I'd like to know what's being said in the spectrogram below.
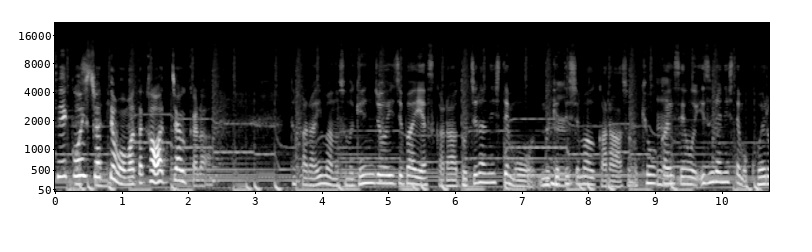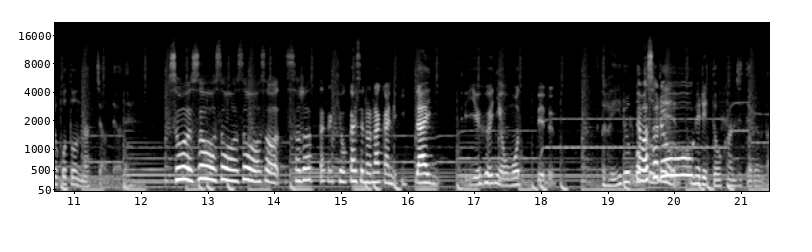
成功しちゃってもまた変わっちゃうからだから今のその現状維持バイアスからどちらにしても抜けてしまうから、その境界線をいずれにしても超えることになっちゃうんだよね。そうそうそうそうそうそのだから境界線の中にいたいっていうふうに思ってるだからいることでメリットを感じてるんだ。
